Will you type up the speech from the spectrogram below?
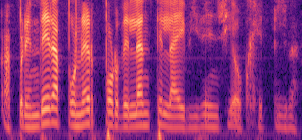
Aprender a poner por delante la evidencia objetiva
